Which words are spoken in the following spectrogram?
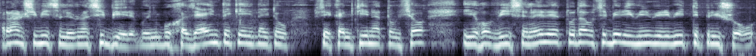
раніше вісили на Сибір, бо він був хазяїн такий, знайду, в Сікантіна, то все. І його віселили туди в Сибір, і він відти прийшов.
